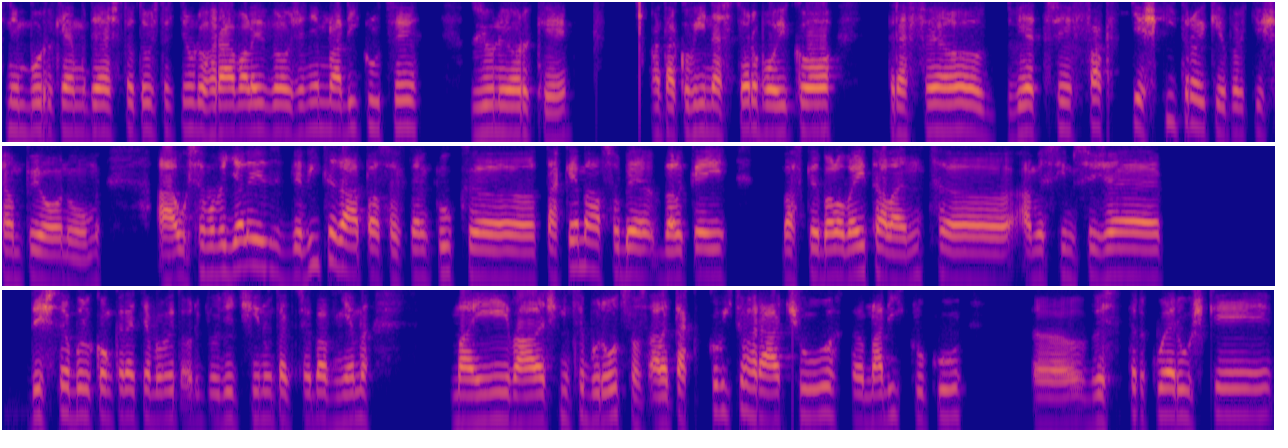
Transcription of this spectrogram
s Nymburkem, kde čtvrtou čtvrtinu dohrávali vyloženě mladí kluci z juniorky. A takový Nestor Bojko trefil dvě, tři fakt těžké trojky proti šampionům. A už jsem ho viděl i ve více zápasech. Ten kluk uh, také má v sobě velký basketbalový talent uh, a myslím si, že když se budu konkrétně bavit o Děčínu, tak třeba v něm mají válečníci budoucnost, ale takovýchto hráčů, mladých kluků, vystrkuje růžky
